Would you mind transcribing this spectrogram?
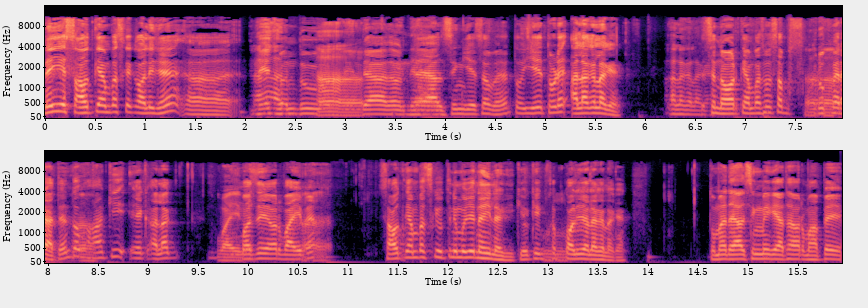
नहीं ये साउथ कैंपस के कॉलेज है देशबंधु हाँ। दयाल सिंह ये सब है। तो ये थोड़े अलग अलग है। अलग अलग जैसे नॉर्थ कैंपस में सब ग्रुप में रहते हैं तो वहाँ की एक अलग मज़े और वाइब है। साउथ कैंपस की उतनी मुझे नहीं लगी क्योंकि सब कॉलेज अलग अलग है। तो मैं दयाल सिंह में गया था और वहाँ पे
